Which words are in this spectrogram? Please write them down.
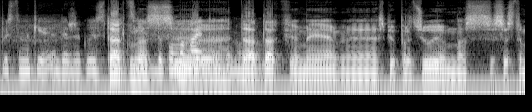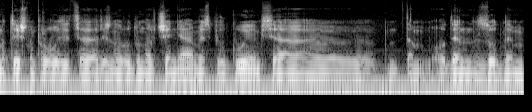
представники Так, у Держекоінспекції нас допомагаєте е, один та, так, ми е, співпрацюємо, у нас систематично проводяться різного роду навчання, ми спілкуємося, там один з одним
